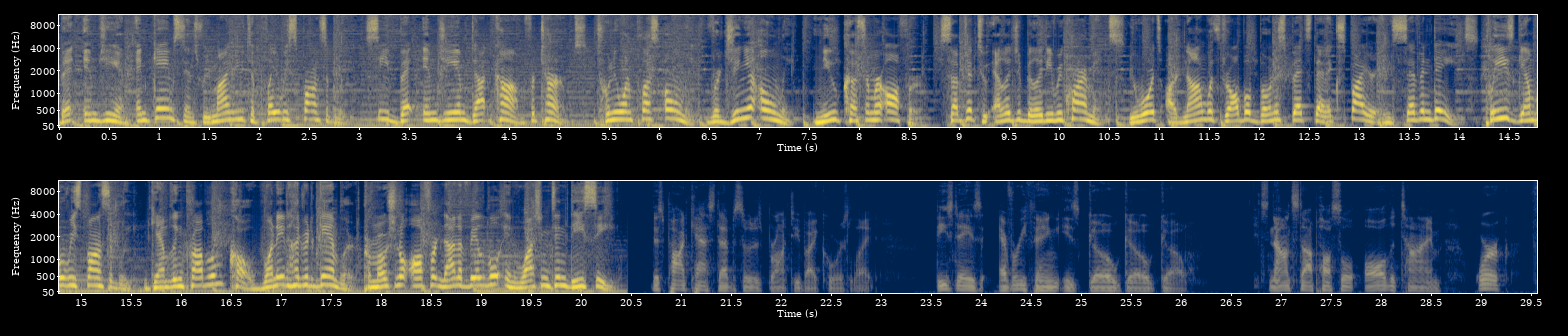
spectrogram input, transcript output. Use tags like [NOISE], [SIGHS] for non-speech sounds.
BetMGM and GameSense remind you to play responsibly. See BetMGM.com for terms. 21 plus only, Virginia only. New customer offer, subject to eligibility requirements. Rewards are non withdrawable bonus bets that expire in seven days. Please gamble responsibly. Gambling problem? Call 1 800 Gambler. Promotional offer not available in Washington, D.C. This podcast episode is brought to you by Coors Light. These days, everything is go, go, go. It's nonstop hustle all the time. Work,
